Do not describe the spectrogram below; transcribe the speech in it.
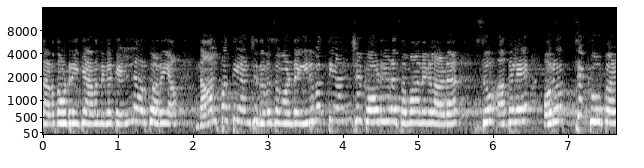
നടന്നുകൊണ്ടിരിക്കുകയാണ്. നിങ്ങൾക്ക് എല്ലാവർക്കും അറിയാം. നാൽപ്പത്തി അഞ്ച് ദിവസം കൊണ്ട് ഇരുപത്തി അഞ്ച് കോടിയുടെ സമ്മാനങ്ങളാണ്. സോ അതിലെ ഒരൊറ്റ കൂപ്പൺ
